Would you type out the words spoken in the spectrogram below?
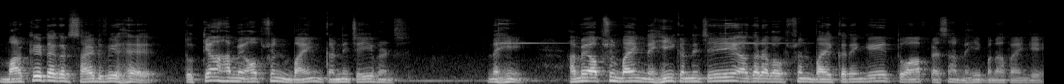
मार्केट अगर साइड वे है तो क्या हमें ऑप्शन बाइंग करनी चाहिए फ्रेंड्स? नहीं। हमें ऑप्शन बाइंग नहीं करनी चाहिए। अगर आप ऑप्शन बाई करेंगे तो आप पैसा नहीं बना पाएँगे।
